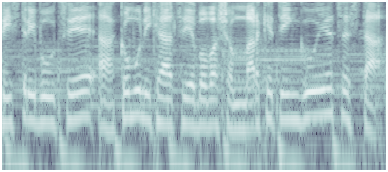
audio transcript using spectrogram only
distribúcie a komunikácie vo vašom marketingu je cesta.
